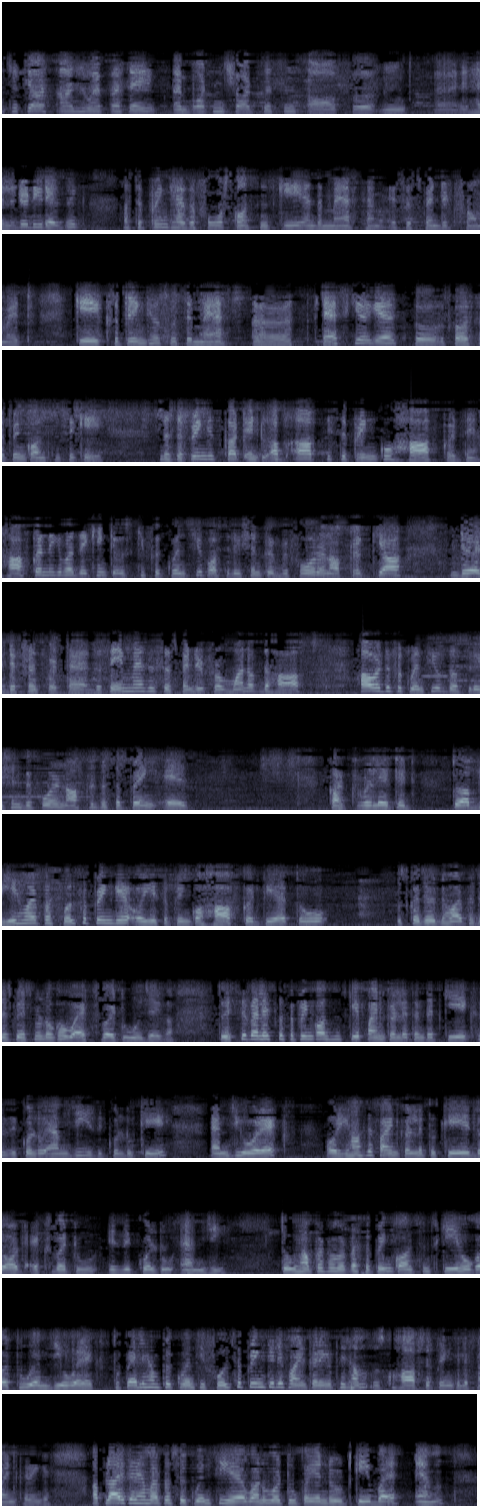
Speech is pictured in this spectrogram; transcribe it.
अच्छा क्लास आज हमारे पास है इम्पोर्टेंट शॉर्ट क्वेश्चन ऑफ़ हेलिडिटी रेजिक A spring has a force constant K and the mass m is suspended from it. K एक स्प्रिंग है उसमें से mass अटैच किया गया है तो उसका स्प्रिंग कॉन्स्टेंट से K. The spring is cut into, अब आप इस स्प्रिंग को हाफ़ कर दें हाफ़ करने के बाद देखें कि उसकी फ्रिक्वेंसी ऑफ़ ऑसिलेशन पे बिफोर एंड आफ्टर क्या डिफरेंस पड़ता है the same mass is suspended from one of the halves However, the frequency of the oscillation before and after the spring is cut related. तो अब ये हमारे पास full spring है और ये स्प्रिंग को हाफ़ कर दिया है तो उसका जो हमारे पास डिस्प्लेसमेंट होगा वो एक्स बाय टू हो जाएगा तो इससे पहले इसका स्प्रिंग कॉन्सेंट के फाइंड कर लेते हैं that k x is equal to m g is equal to k m g over x और यहाँ से फाइंड कर लें तो k dot x by two is equal to m g तो यहाँ पर हमारे पास स्प्रिंग कॉन्स्टेंट के होगा two m g over x तो पहले हम फ्रिक्वेंसी फुल स्प्रिंग के लिए फाइंड करेंगे, फिर हम उसको हाफ़ स्प्रिंग के लिए फाइंड करेंगे। अप्लाई करें हमारे पास फ्रिक्वेंसी है one over two pi under root k by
